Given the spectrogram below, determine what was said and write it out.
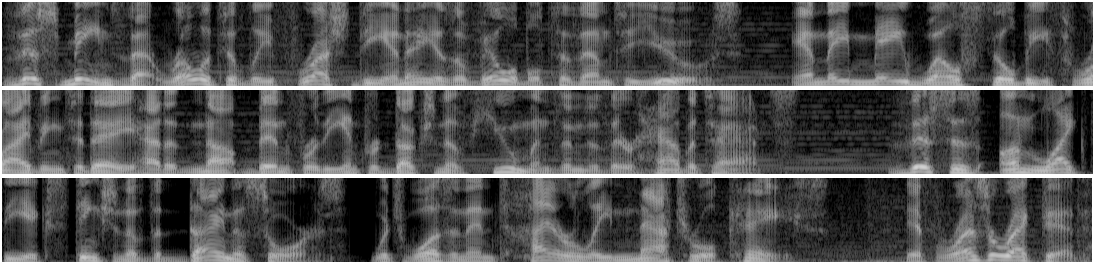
This means that relatively fresh DNA is available to them to use, and they may well still be thriving today had it not been for the introduction of humans into their habitats. This is unlike the extinction of the dinosaurs, which was an entirely natural case. If resurrected,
